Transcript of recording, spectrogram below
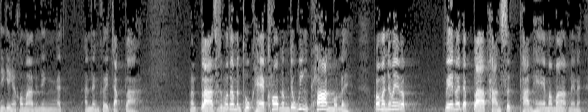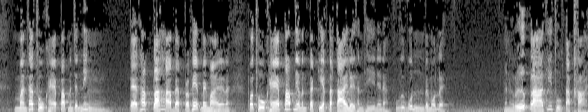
จริงๆเขามาเป็นหนึ่งอันหนึ่งเคยจับปลา มันปลาสมมติถ้ามันถูกแหครอบนะมันจะวิ่งพล่านหมดเลย เพราะมันจะไม่แบบเว้นไว้แต่ปลาผ่านศึกผ่านแหมามากเนี่ยนะมันถ้าถูกแหปั๊บมันจะนิ่ง แต่ถ้าปลาแบบประเภทใหม่ๆเลยนะพอถูกแหปั๊บเนี่ยมันตะเกียกตะกายเลยทันทีเนี่ยนะวุ่นไปหมดเลยมันหรือปลาที่ถูกตะข่าย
